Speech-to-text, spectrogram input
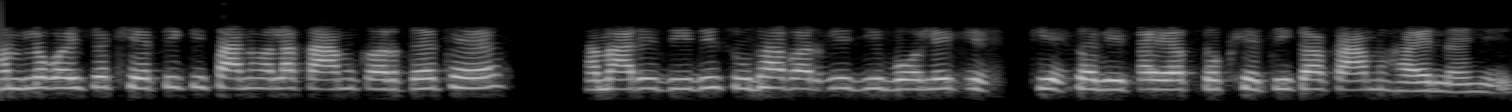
हम लोग ऐसे खेती किसान वाला काम करते थे। हमारी दीदी सुधा वर्गी जी बोले कि, कि सविता अब तो खेती का काम है नहीं।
